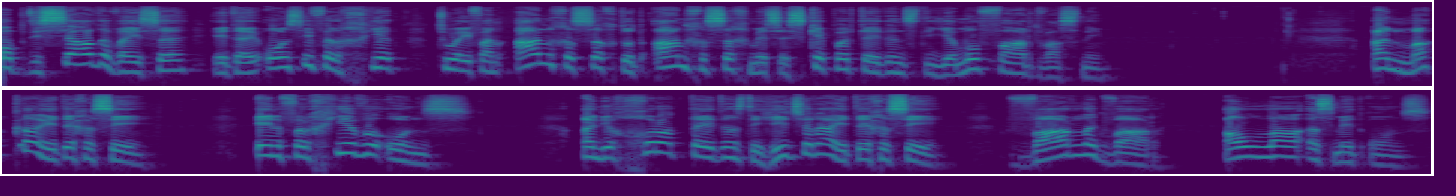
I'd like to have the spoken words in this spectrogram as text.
Op dieselfde wyse het hy ons nie vergeet toe hy van aangesig tot aangesig met sy Skepper tydens die hemelvaart was nie. Aan Mekka het hy gesê: "En vergewe ons." In die grot tydens die Hijra het hy gesê: "Waarlik waar, Allah is met ons."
